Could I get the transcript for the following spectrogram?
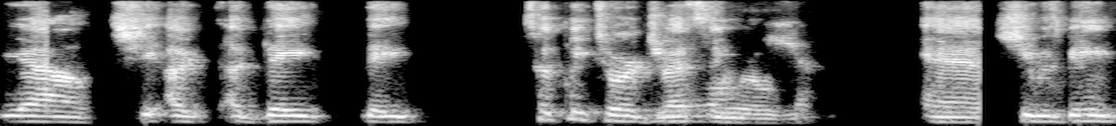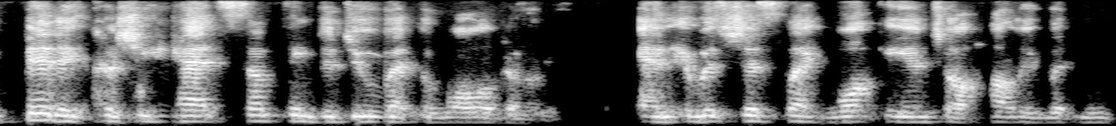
Yeah, she uh, uh, they they took me to her dressing room, and she was being fitted because she had something to do at the Waldorf, and it was just like walking into a Hollywood movie.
